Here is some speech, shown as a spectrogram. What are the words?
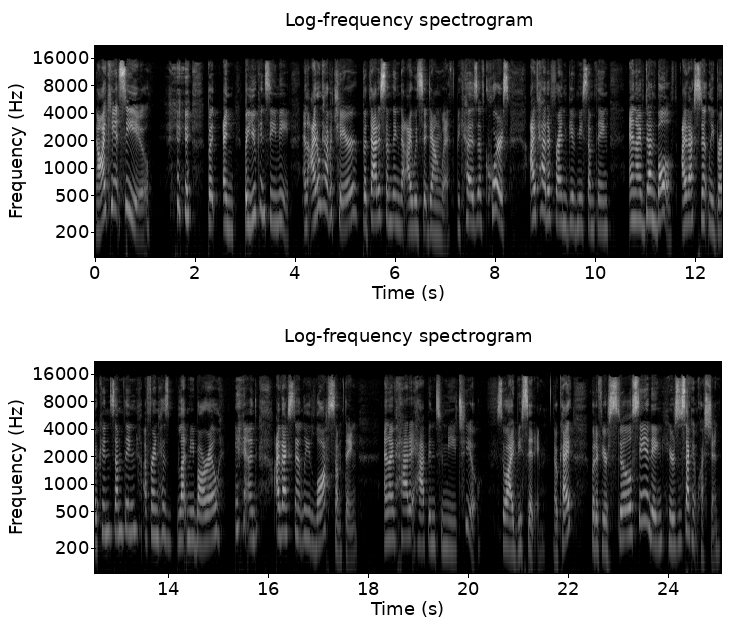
Now I can't see you, but and but you can see me. And I don't have a chair, but that is something that I would sit down with because of course I've had a friend give me something and I've done both. I've accidentally broken something a friend has let me borrow and I've accidentally lost something. And I've had it happen to me too. So I'd be sitting, okay? But if you're still standing, here's the second question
